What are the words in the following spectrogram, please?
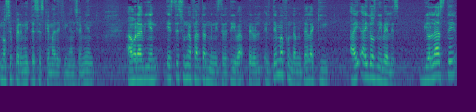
¿No? Se permite ese esquema de financiamiento. Ahora bien, esta es una falta administrativa, pero el, tema fundamental aquí, hay, dos niveles. Violaste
